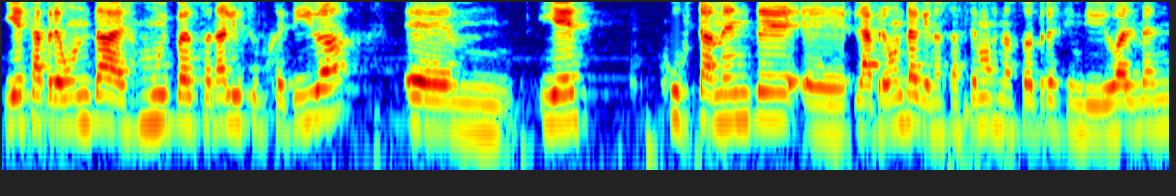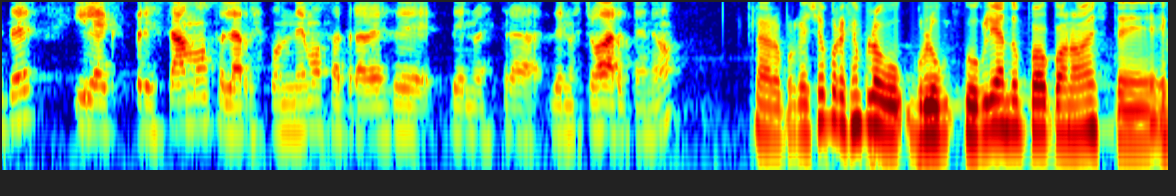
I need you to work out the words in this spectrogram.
Y esa pregunta es muy personal y subjetiva eh, y es justamente eh, la pregunta que nos hacemos nosotros individualmente y la expresamos o la respondemos a través de, de nuestra, de nuestro arte, ¿no? Claro, porque yo, por ejemplo, googleando un poco, ¿no? Este,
